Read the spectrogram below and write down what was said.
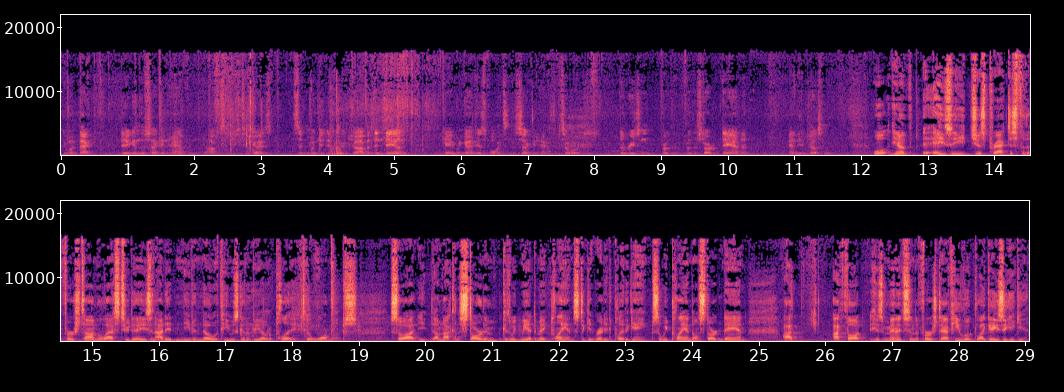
You went back big in the second half, and obviously these two guys sitting with you did a good job. But then Dan came and got his points in the second half. So what was the reason for the for the start of Dan and and the adjustment? Well, you know, AZ just practiced for the first time the last two days, and I didn't even know if he was going to be able to play till warm ups. So I, I'm not going to start him because we, we had to make plans to get ready to play the game. So we planned on starting Dan. I I thought his minutes in the first half he looked like AZ again,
